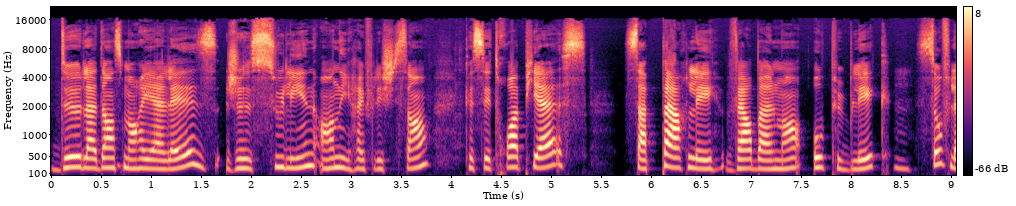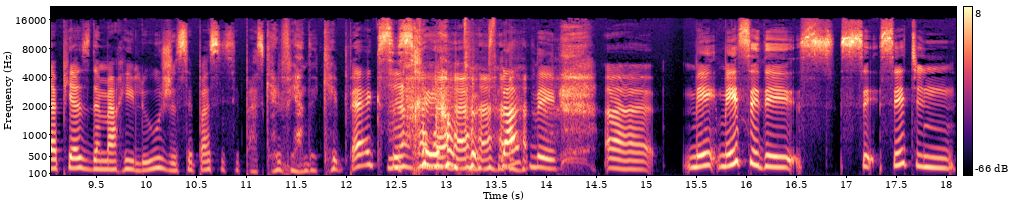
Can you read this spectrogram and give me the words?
de la danse montréalaise, je souligne en y réfléchissant que ces trois pièces, ça parlait verbalement au public, mm. sauf la pièce de Marie-Lou. Je ne sais pas si c'est parce qu'elle vient de Québec, ce serait un peu plate, mais, euh, mais, mais c'est des... C'est une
